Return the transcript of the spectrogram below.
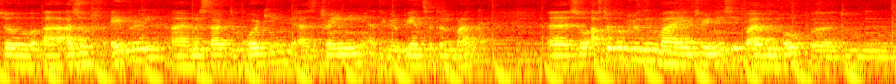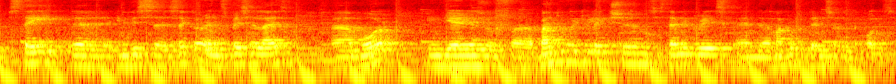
So uh, as of April I will start working as a trainee at the European Central Bank. Uh, so after concluding my traineeship I will hope uh, to stay in this sector and specialize more in the areas of uh, banking regulation, systemic risk and uh, macroprudential policy.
